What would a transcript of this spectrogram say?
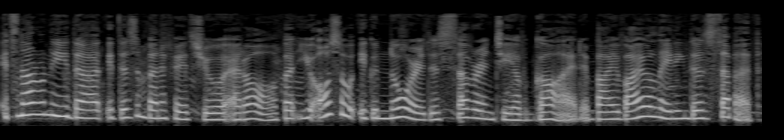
It's not only that it doesn't benefit you at all, but you also ignore the sovereignty of God by violating the Sabbath,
